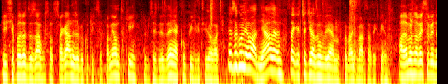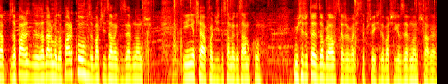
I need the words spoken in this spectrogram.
Oczywiście po drodze do zamku są stragany, żeby kupić sobie pamiątki, żeby coś do jedzenia kupić, wychillować. Jest ogólnie ładnie, ale tak jak trzeci raz mówiłem, chyba nie warto tych pieniędzy. Ale można wejść sobie na, za, par, za darmo do parku, zobaczyć zamek z zewnątrz i nie trzeba wchodzić do samego zamku. I myślę, że to jest dobra opcja, żeby właśnie przyjść i zobaczyć go z zewnątrz, ale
